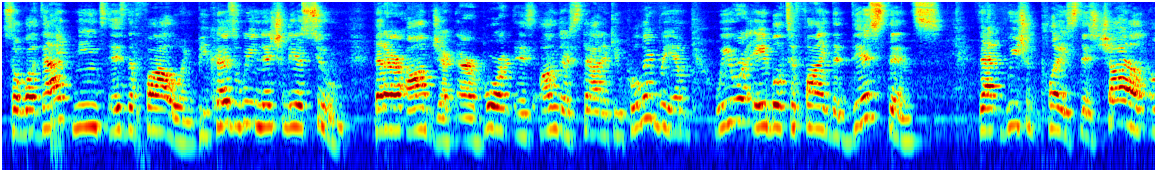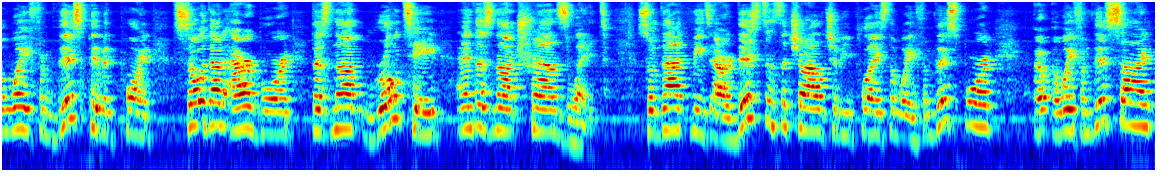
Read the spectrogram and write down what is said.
So what that means is the following. Because we initially assumed that our object, our board, is under static equilibrium, we were able to find the distance that we should place this child away from this pivot point so that our board does not rotate and does not translate. So that means our distance the child should be placed away from this board, uh, away from this side,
